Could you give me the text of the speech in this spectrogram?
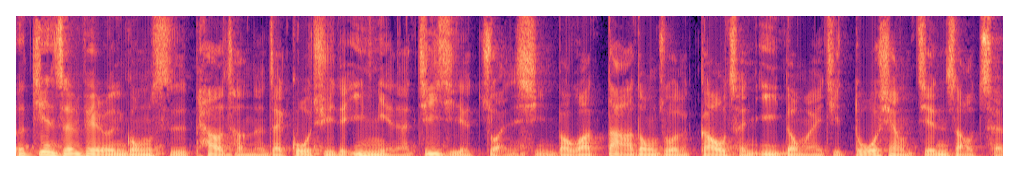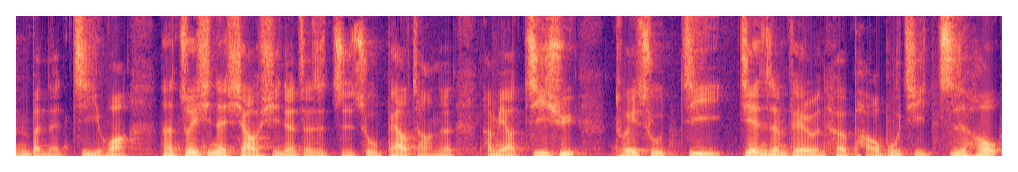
而健身飞轮公司 PL 厂呢，在过去的一年呢，积极的转型，包括大动作的高层异动啊，以及多项减少成本的计划。那最新的消息呢，则是指出 PL 厂呢，他们要继续推出继健身飞轮和跑步机之后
